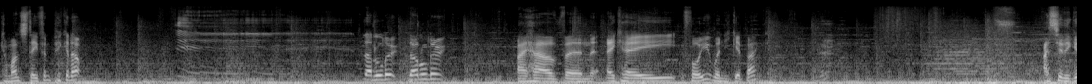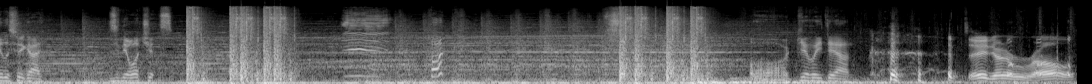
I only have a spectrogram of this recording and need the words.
Come on, Stephen, pick it up. That'll do, that'll do. I have an AK for you when you get back. I see the ghillie suit guy. He's in the orchards. Fuck! Oh, Ghillie down. Dude, you're on a roll.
